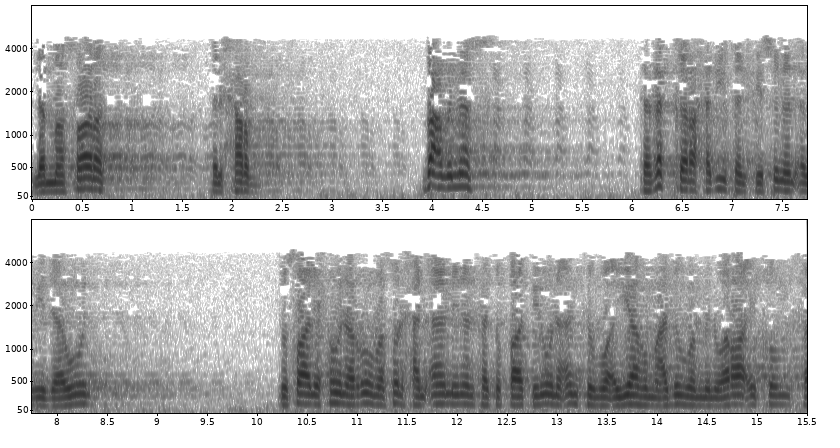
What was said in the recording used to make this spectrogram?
لما صارت الحرب بعض الناس تذكر حديثا في سنن أبي داود تصالحون الروم صلحا آمنا فتقاتلون أنتم وإياهم عدوا من ورائكم ف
